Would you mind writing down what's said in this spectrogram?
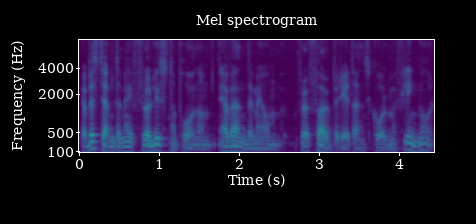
Jag bestämde mig för att lyssna på honom när jag vände mig om för att förbereda en skål med flingor.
